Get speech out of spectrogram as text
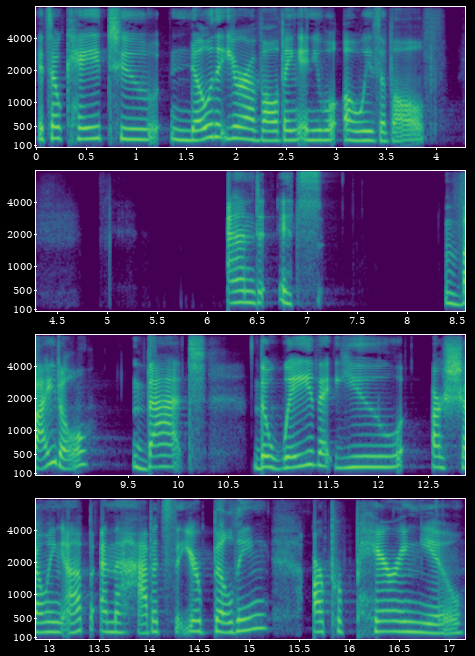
it's okay to know that you're evolving and you will always evolve. And it's vital that the way that you are showing up and the habits that you're building are preparing you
